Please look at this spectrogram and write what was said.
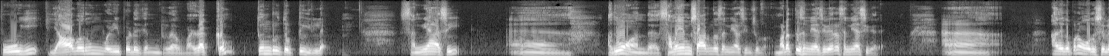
போய் யாவரும் வழிபடுகின்ற வழக்கம் தொன்று தொட்டு இல்லை. சந்நியாசி அதுவும் அந்த சமயம் சார்ந்த சன்னியாசின்னு சொல்லுவாங்க. மடத்து சன்னியாசி வேற சன்னியாசி வேற. அதுக்கப்புறம் ஒரு சில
